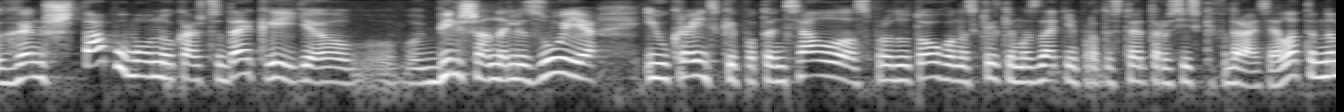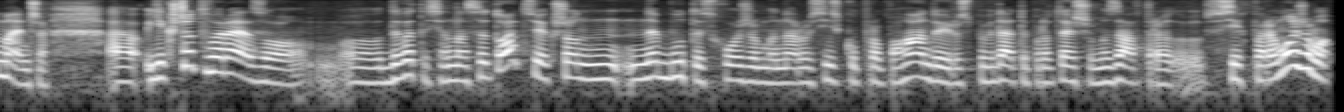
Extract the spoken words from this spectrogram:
генштаб, умовно кажучи, да, який е, більше аналізує і український потенціал з приводу того, наскільки ми здатні протистояти Російській Федерації. Але тим не менше, е, якщо тверезо дивитися на ситуацію, якщо не бути схожими на російську пропаганду і розповідати про те, що ми завтра всіх переможемо,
